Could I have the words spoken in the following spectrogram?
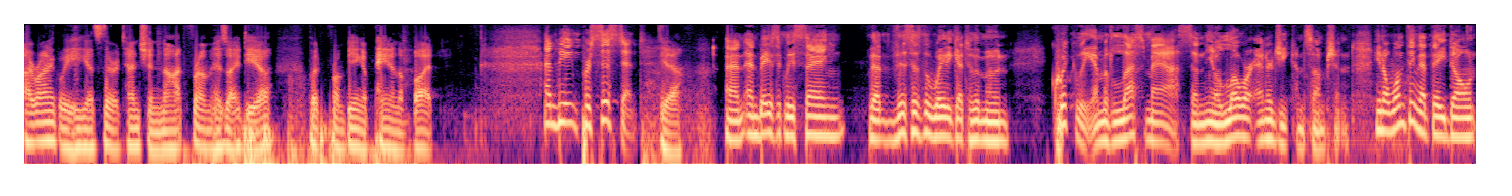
ironically, he gets their attention not from his idea, but from being a pain in the butt. And being persistent Yeah, and, and basically saying that this is the way to get to the moon quickly and with less mass and you know lower energy consumption. You know, one thing that they don't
